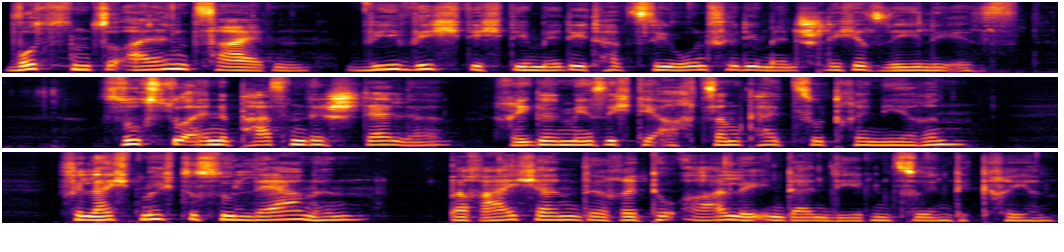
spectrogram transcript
wussten zu allen Zeiten, wie wichtig die Meditation für die menschliche Seele ist. Suchst du eine passende Stelle, regelmäßig die Achtsamkeit zu trainieren? Vielleicht möchtest du lernen, bereichernde Rituale in dein Leben zu integrieren.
